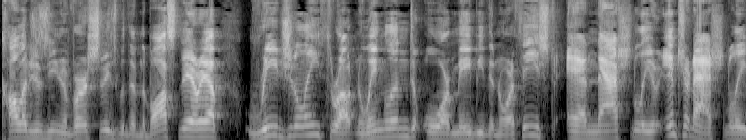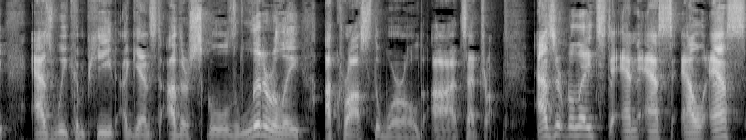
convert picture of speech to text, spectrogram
colleges and universities within the Boston area, regionally throughout New England or maybe the Northeast, and nationally or internationally as we compete against other schools literally across the world, uh, etc. As it relates to NSLS,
